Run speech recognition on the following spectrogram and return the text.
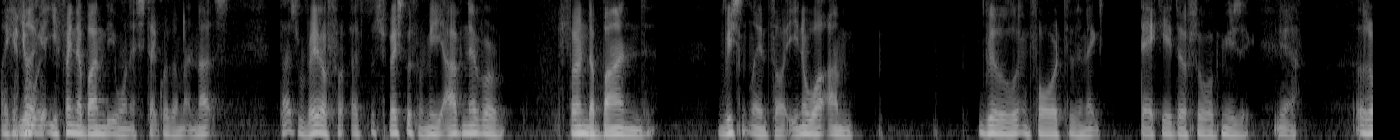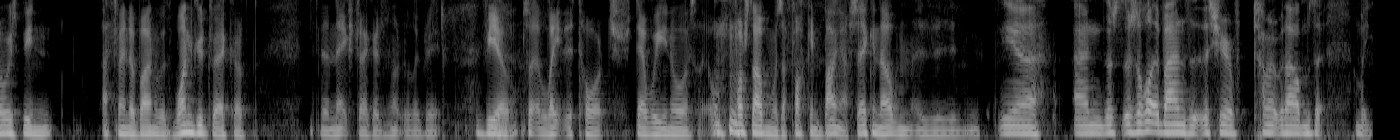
Like, I you, like you find a band that you want to stick with them, and that's that's rare for especially for me. I've never found a band recently and thought, you know what, I'm really looking forward to the next decade or so of music. Yeah. There's always been I found a band with one good record, the next record's not really great. Via Yeah. sort of light the torch, devil you know. It's like oh, first album was a fucking banger. Second album is Yeah, and there's there's a lot of bands that this year have come out with albums that I'm like,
